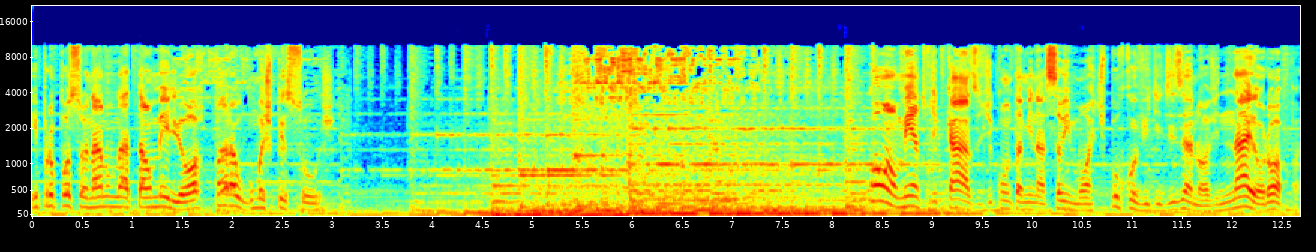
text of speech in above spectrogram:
e proporcionar um Natal melhor para algumas pessoas. Com o aumento de casos de contaminação e morte por Covid-19 na Europa,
